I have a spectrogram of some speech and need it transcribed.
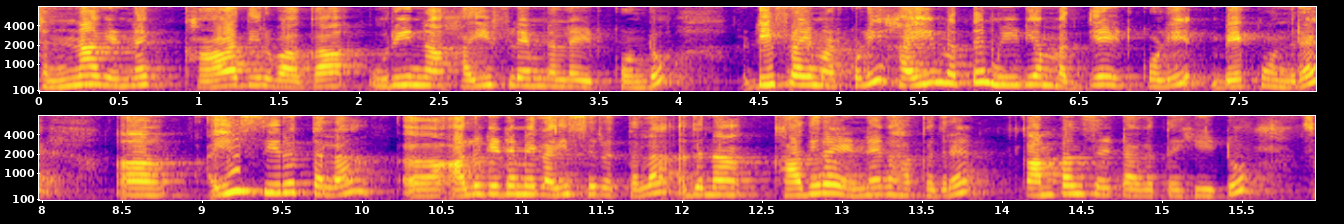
ಚೆನ್ನಾಗಿ ಎಣ್ಣೆ ಕಾದಿರುವಾಗ ಉರಿನ ಹೈ ಫ್ಲೇಮ್ನಲ್ಲೇ ಇಟ್ಕೊಂಡು ಡೀಪ್ ಫ್ರೈ ಮಾಡ್ಕೊಳ್ಳಿ. ಹೈ ಮತ್ತು ಮೀಡಿಯಂ ಮಧ್ಯೆ ಇಟ್ಕೊಳ್ಳಿ. ಬೇಕು ಅಂದರೆ ಐಸ್ ಇರುತ್ತಲ್ಲ ಆಲೂಗೆಡ್ಡೆ ಮೇಲೆ ಐಸ್ ಇರುತ್ತಲ್ಲ, ಅದನ್ನು ಕಾದಿರೋ ಎಣ್ಣೆಗೆ ಹಾಕಿದ್ರೆ ಕಾಂಪನ್ಸೇಟ್ ಆಗುತ್ತೆ ಹೀಟು ಸೊ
